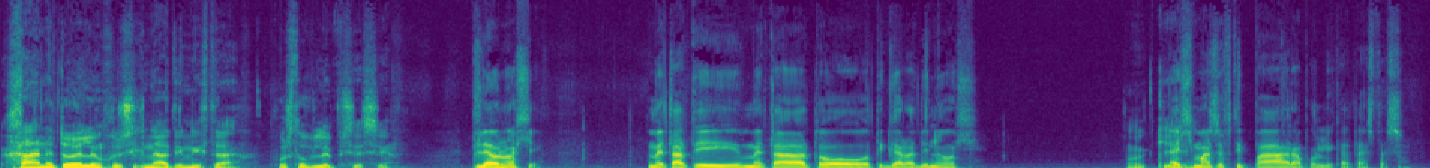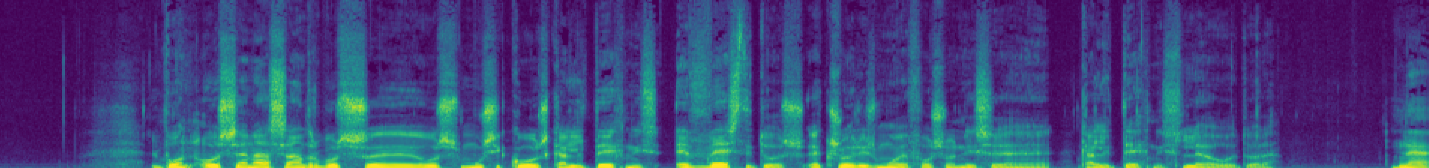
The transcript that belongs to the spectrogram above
Χάνεται ο έλεγχος συχνά τη νύχτα. Πώς το βλέπεις εσύ; Πλέον όχι. Μετά, τη, μετά το, την καραντίνα όχι. Οκ. Έχει μαζευτεί πάρα πολύ η κατάσταση. Λοιπόν, ως ένας άνθρωπος, ως μουσικός, καλλιτέχνης, ευαίσθητος εξ ορισμού εφόσον είσαι καλλιτέχνης, λέω εγώ τώρα. Ναι.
